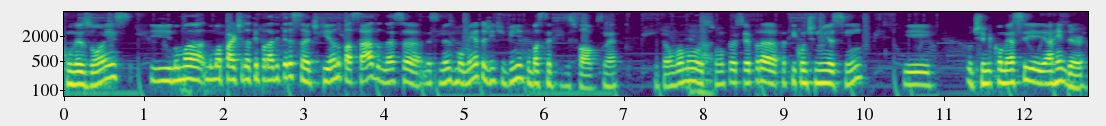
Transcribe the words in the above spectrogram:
com lesões e numa, numa parte da temporada interessante. Que ano passado, nessa, nesse mesmo momento, a gente vinha com bastante desfalques, né? Então vamos, vamos torcer para que continue assim e o time comece a render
